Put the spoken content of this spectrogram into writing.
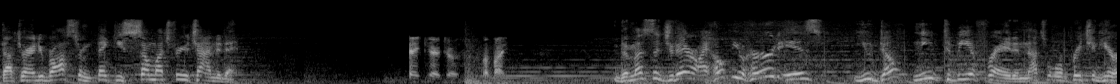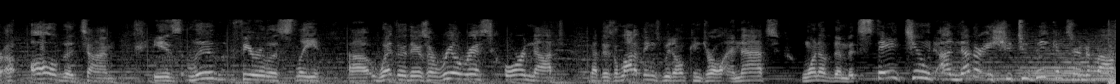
Dr. Andrew Bostom, thank you so much for your time today. Take care, Joseph. Bye bye. The message there, I hope you heard, is you don't need to be afraid, and that's what we're preaching here all the time, is live fearlessly, uh, whether there's a real risk or not. Now, there's a lot of things we don't control, and that's one of them. But stay tuned. Another issue to be concerned about,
